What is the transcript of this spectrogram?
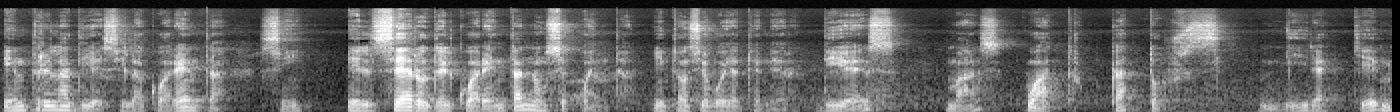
entre la 10 y la 40, ¿sí? el 0 del 40 no se cuenta. Entonces voy a tener 10 más 4, 14. Mira, que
